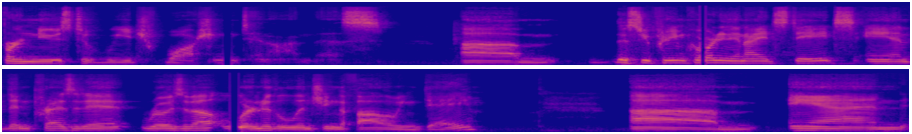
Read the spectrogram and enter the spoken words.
for news to reach Washington on this. Um, the Supreme Court of the United States and then President Roosevelt learned of the lynching the following day. Um, and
